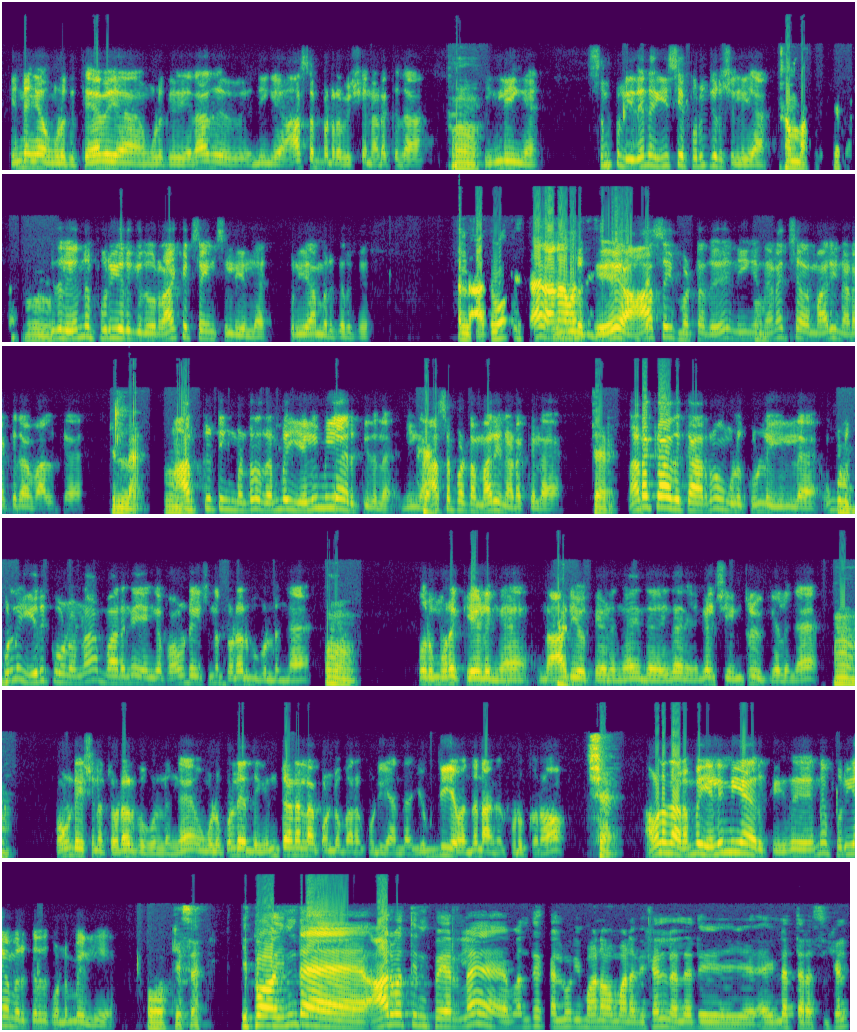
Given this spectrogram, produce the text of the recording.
என்னங்க உங்களுக்கு தேவையா? உங்களுக்கு ஏதாவது நீங்க ஆசைப்படுற விஷயம் நடக்குதா? இல்லீங்க. சிம்பிள் இது என்ன ஈஸியா புரிஞ்சிருச்சு இல்லையா? இதுல என்ன புரியறதுக்கு இது ஒரு ராக்கெட் சயின்ஸ் இல்லையில புரியாம இருக்கிறதுக்கு. உங்களுக்கு ஆசைப்பட்டது நீங்க நினைச்ச மாதிரி நடக்குதா வாழ்க்கை? இல்ல. மார்க்கெட்டிங் பண்றது ரொம்ப எளிமையா இருக்கு இதுல. நீங்க ஆசைப்பட்ட மாதிரி நடக்கல. நடக்காத காரணம் உங்களுக்குள்ள இல்ல. உங்களுக்குள்ள இருக்கணும்னா பாருங்க எங்க ஃபவுண்டேஷனை தொடர்பு கொள்ளுங்க. ஒரு முறை கேளுங்க. இந்த ஆடியோ கேளுங்க. இந்த இத நிகழ்ச்சி இன்டர்வியூ கேளுங்க. ஃபவுண்டேஷனை தொடர்பு கொள்ளுங்க. உங்களுக்குள்ள இந்த இன்டர்னலா கொண்டு வரக்கூடிய அந்த யுக்தியை வந்து நாங்க கொடுக்கறோம். அவ்வளவுதான். ரொம்ப எளிமையா இருக்கு. இது என்ன புரியாம இருக்கிறதுக்கு ஒண்ணுமே இல்லையே. ஓகே சார் இப்போ இந்த ஆர்வத்தின் பேர்ல வந்து கல்லூரி மாணவ மாணவிகள் அல்லது இல்லத்தரசிகள்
